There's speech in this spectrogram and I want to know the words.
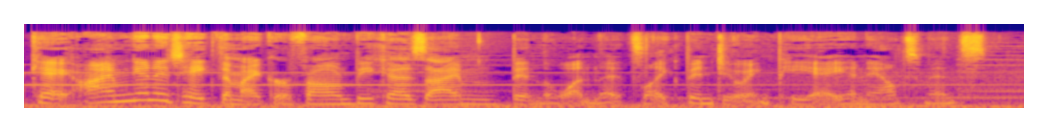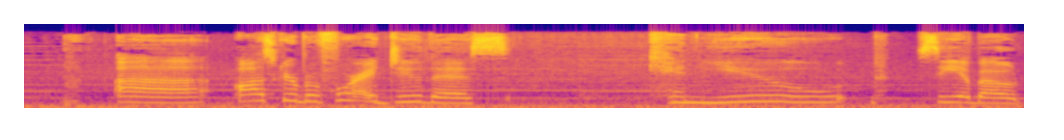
Okay, I'm gonna take the microphone because I've been the one that's like been doing PA announcements. Uh, Oskar, before I do this, can you see about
